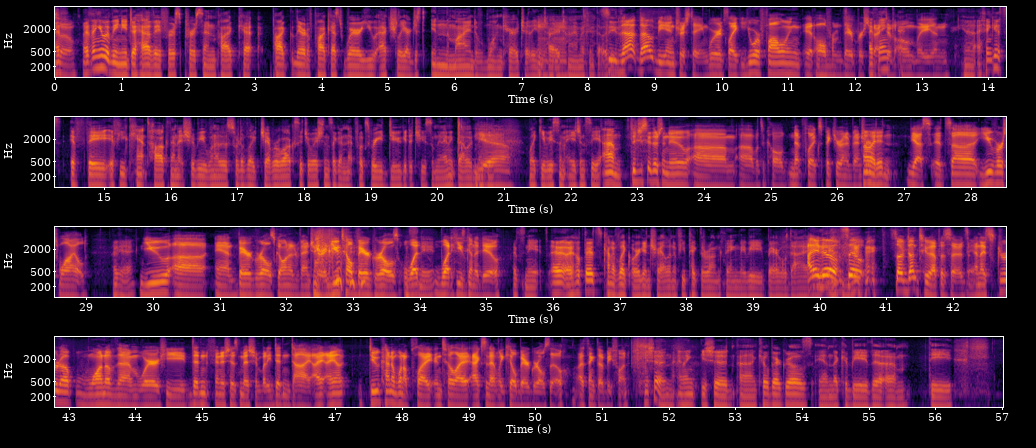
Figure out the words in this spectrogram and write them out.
I th- So I think it would be neat to have a first person podcast pod, narrative podcast where you actually are just in the mind of one character the entire time. I think that would Mm-hmm. see be that that would be interesting, where it's like you're following it all from their perspective think- only, and Yeah, I think it's if they if you can't talk, then it should be one of those sort of like Jabberwock situations, like on Netflix, where you do get to choose something. I think that would make it yeah. like give you some agency. Um, Did you see there's a new um uh what's it called Netflix Pick Your Own Adventure? oh, I didn't. Yes, it's uh you versus Wild. Okay, You uh, and Bear Grylls go on an adventure, and you tell Bear Grylls what neat. what he's gonna do. that's neat. I, I hope there's kind of like Oregon Trail, and if you pick the wrong thing, maybe Bear will die. I know. So so I've done two episodes, and I screwed up one of them where he didn't finish his mission, but he didn't die. I, I uh, do kind of want to play until I accidentally kill Bear Grylls, though. I think that'd be fun. you should. I think you should uh, kill Bear Grylls, and that could be the um the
